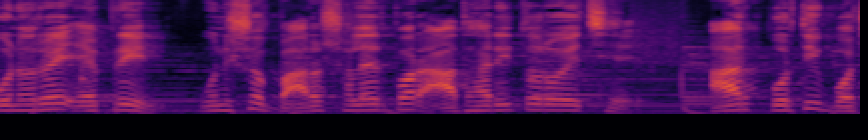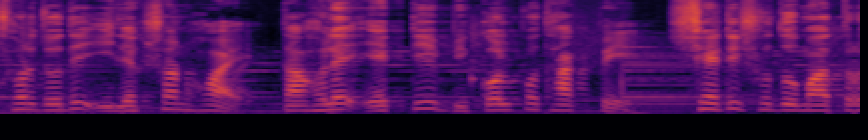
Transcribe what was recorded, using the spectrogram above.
পনেরোই এপ্রিল উনিশশো বারো সালের পর আধারিত রয়েছে। আর প্রতি বছর যদি ইলেকশন হয়, তাহলে একটি বিকল্প থাকবে, সেটি শুধুমাত্র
